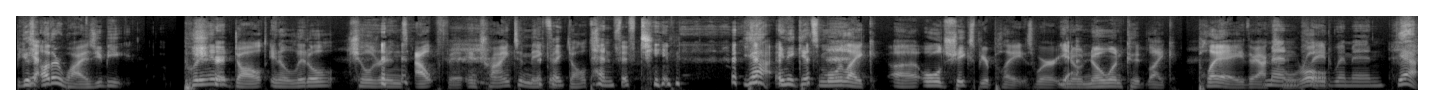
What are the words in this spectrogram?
because Yeah. otherwise you'd be putting Sure. an adult in a little children's outfit and trying to make it's like adults PEN15. yeah and it gets more like uh, old shakespeare plays where you Yeah. know no one could like play their actual Men role played women. yeah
